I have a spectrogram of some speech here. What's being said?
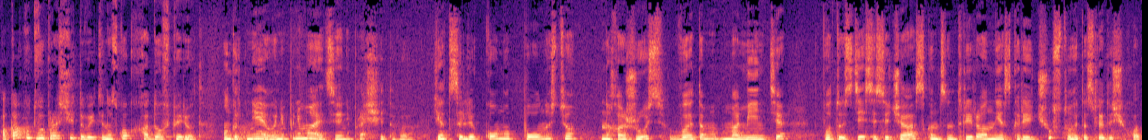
а как вот вы просчитываете, на сколько ходов вперед? Он говорит, не, вы не понимаете, я не просчитываю. Я целиком и полностью нахожусь в этом моменте, вот здесь и сейчас сконцентрирован, я скорее чувствую этот следующий ход.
